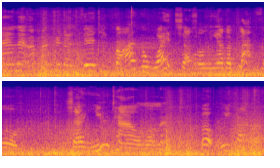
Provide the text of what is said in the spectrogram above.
And at 135 awaits us on the other platform, Newtown on it. But we can't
